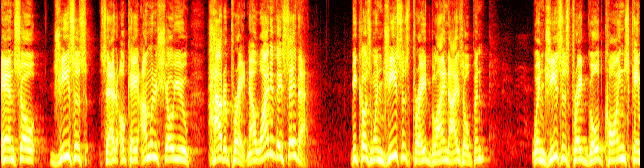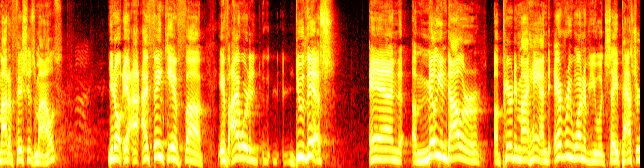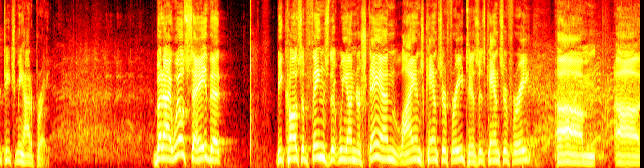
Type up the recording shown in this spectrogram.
And so Jesus said, Okay, I'm going to show you how to pray. Now, why did they say that? Because when Jesus prayed, blind eyes opened. When Jesus prayed, gold coins came out of fishes' mouths. You know, I think if uh, if I were to do this and a million dollar appeared in my hand, every one of you would say, Pastor, teach me how to pray. But I will say that because of things that we understand, Lion's cancer free, Tiz is cancer free. Um, uh,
